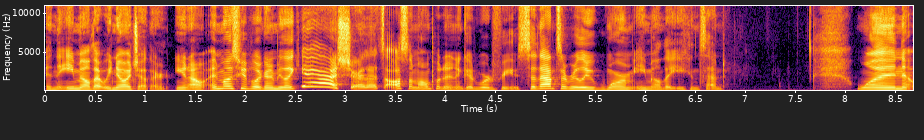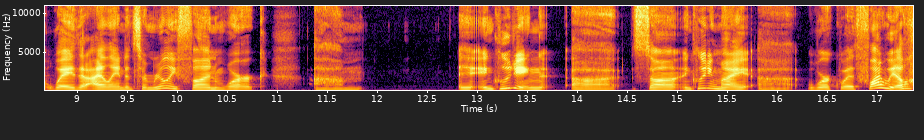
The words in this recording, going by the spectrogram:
in the email that we know each other, you know, and most people are going to be like, yeah, sure, that's awesome. I'll put in a good word for you. So that's a really warm email that you can send. One way that I landed some really fun work, um, including uh, so including my uh, work with Flywheel,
